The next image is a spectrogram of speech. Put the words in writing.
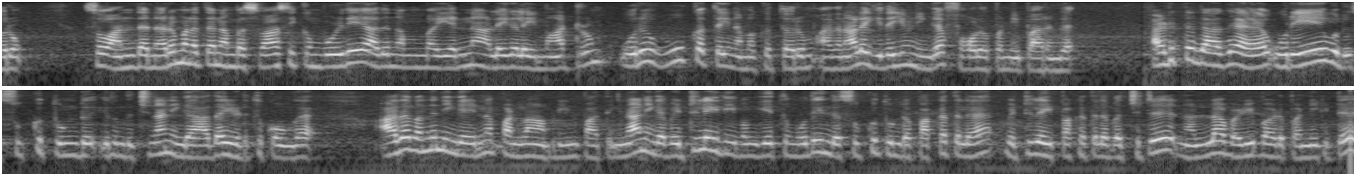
வரும். ஸோ அந்த நறுமணத்தை நம்ம சுவாசிக்கும் பொழுதே அது நம்ம எண்ண அலைகளை மாற்றும் ஒரு ஊக்கத்தை நமக்கு தரும். அதனால் இதையும் நீங்கள் ஃபாலோ பண்ணி பாருங்கள் அடுத்ததாக ஒரே ஒரு சுக்கு துண்டு இருந்துச்சுன்னா நீங்கள் அதை எடுத்துக்கோங்க. அதை வந்து நீங்கள் என்ன பண்ணலாம் அப்படின்னு பார்த்தீங்கன்னா நீங்கள் வெற்றிலை தீபம் ஏற்றும் போது இந்த சுக்கு துண்டை பக்கத்தில் வெற்றிலை பக்கத்தில் வச்சுட்டு நல்லா வழிபாடு பண்ணிக்கிட்டு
